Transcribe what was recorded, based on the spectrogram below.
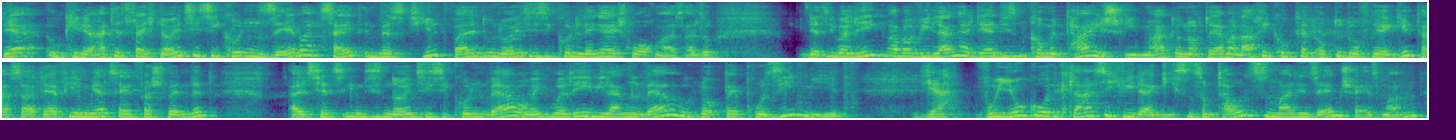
Der, okay, der hat jetzt vielleicht 90 Sekunden selber Zeit investiert, weil du 90 Sekunden länger gesprochen hast. Also jetzt überlegen aber, wie lange der in diesem Kommentar geschrieben hat und noch dreimal nachgeguckt hat, ob du darauf reagiert hast. Da hat er viel mehr Zeit verschwendet, als jetzt in diesen 90 Sekunden Werbung. Ich überlege, wie lange ein Werbeblock bei ProSieben geht ja. wo Joko und Klaas sich wieder gießen, zum tausendsten Mal denselben Scheiß machen.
